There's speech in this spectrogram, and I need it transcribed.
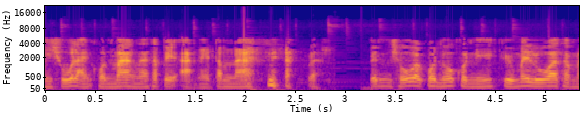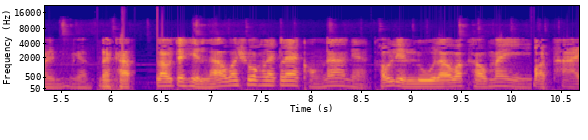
มีชู้หลายคนมากนะ ถ้าไปอ่านในตำนานเนี่ยแบบเป็นชู้กับคนโน้นคนนี้คือไม่รู้ว่าทำไมเหมือนกันนะครับ เราจะเห็นแล้วว่าช่วงแรก ๆ ของหน้าเนี่ยเขาเรียนรู้แล้วว่าเขาไม่ปลอดภัย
